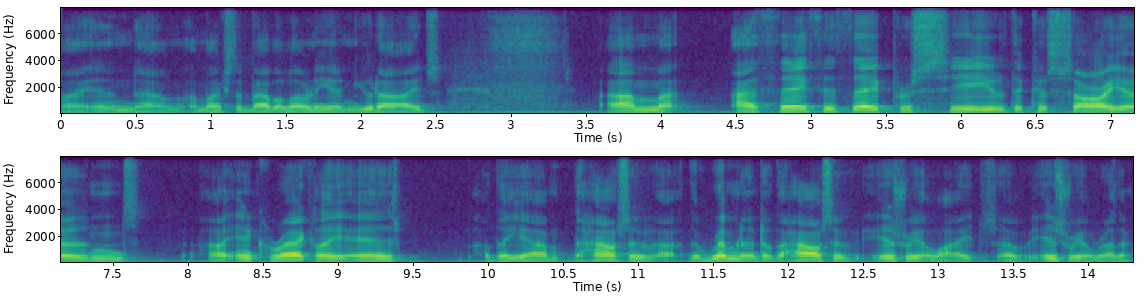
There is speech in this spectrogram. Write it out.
uh, in, um, amongst the Babylonian Judahites, um, I think that they perceived the Khazarians uh, incorrectly as the, um, the house of the remnant of the house of Israelites of Israel rather,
